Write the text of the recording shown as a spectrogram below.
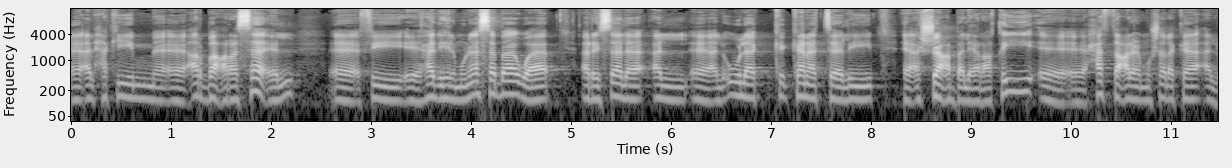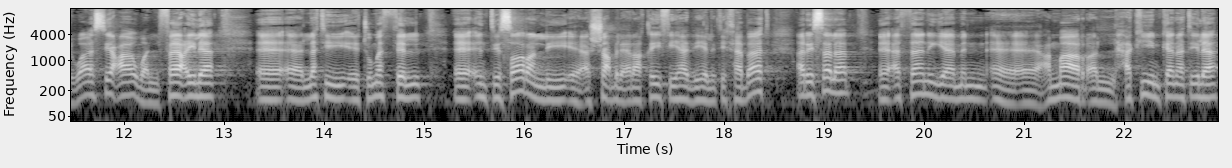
الحكيم أربع رسائل في هذه المناسبة والرسالة الأولى كانت للشعب العراقي حث على المشاركة الواسعة والفاعلة التي تمثل انتصارا للشعب العراقي في هذه الانتخابات. الرسالة الثانية من عمار الحكيم كانت إلى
